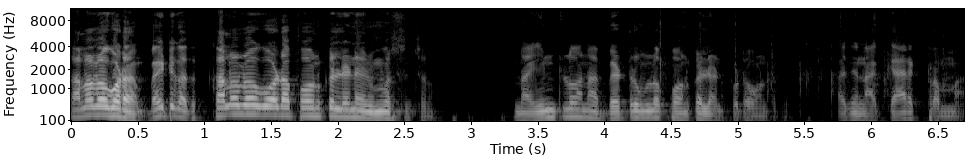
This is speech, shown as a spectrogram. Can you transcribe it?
కలలో కూడా బయట కాదు కలలో కూడా పవన్ కళ్యాణ్ నేను విమర్శించను. నా ఇంట్లో నా బెడ్రూమ్లో పవన్ కళ్యాణ్ ఫోటో ఉంటుంది. అది నా క్యారెక్టర్ అమ్మ.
